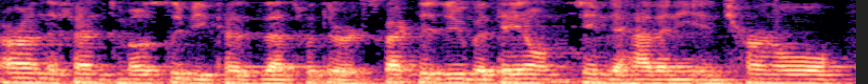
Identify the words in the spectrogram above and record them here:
are on the fence mostly because that's what they're expected to do, but they don't seem to have any internal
